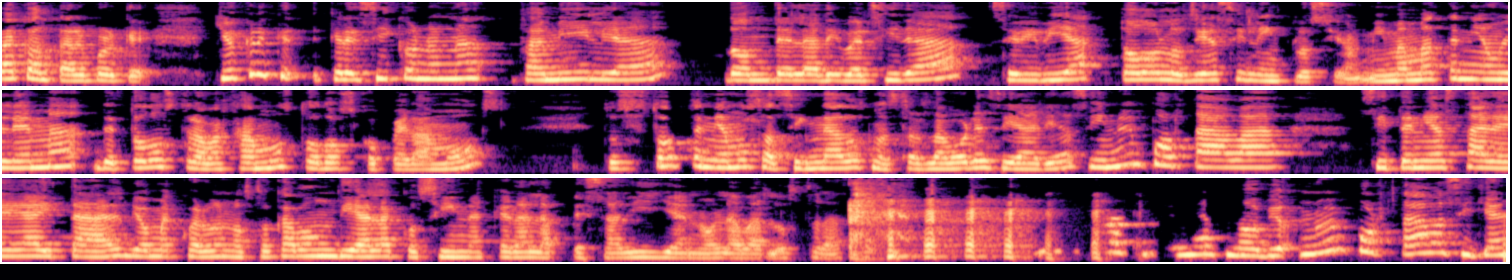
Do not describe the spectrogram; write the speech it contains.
a contar porque yo creo que crecí con una familia donde la diversidad se vivía todos los días y la inclusión. Mi mamá tenía un lema de todos trabajamos, todos cooperamos. Entonces todos teníamos asignados nuestras labores diarias y no importaba si tenías tarea y tal, yo me acuerdo, nos tocaba un día la cocina, que era la pesadilla, ¿no? Lavar los trastes. si tenías novio, no importaba si ya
